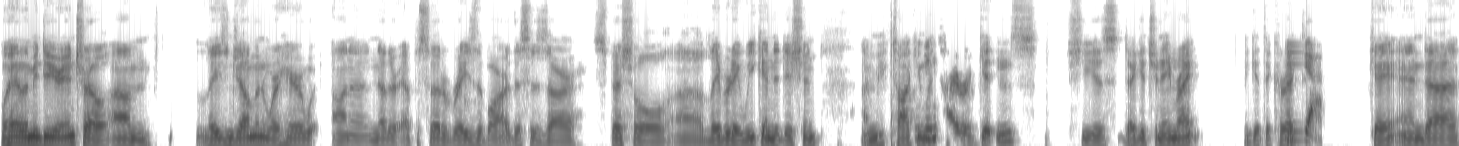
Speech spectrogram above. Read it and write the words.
Well, hey, let me do your intro. Um, ladies and gentlemen, we're here on another episode of Raise the Bar. This is our special uh, Labor Day weekend edition. I'm talking with Tyra Gittens. She is, did I get your name right? I get the correct? yeah. Okay. And uh,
